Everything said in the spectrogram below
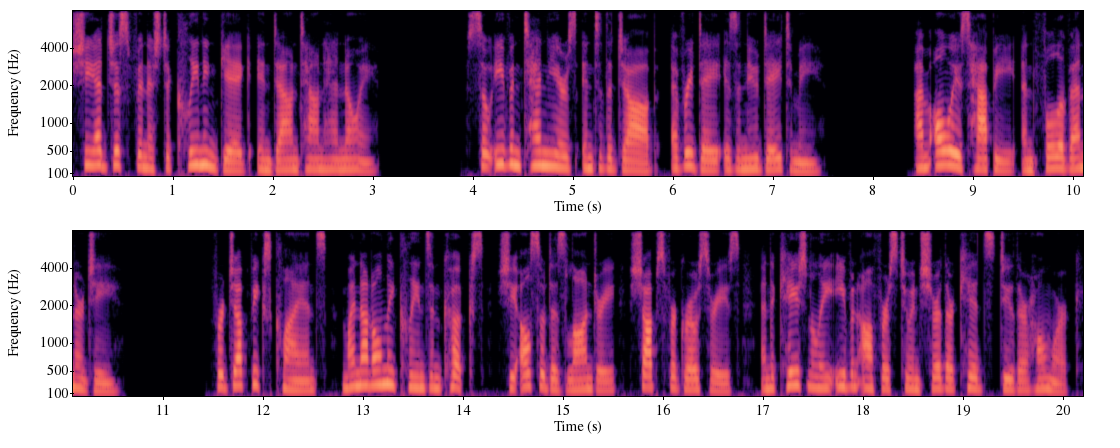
She had just finished a cleaning gig in downtown Hanoi. So even 10 years into the job, every day is a new day to me. I'm always happy and full of energy. For JupViec's clients, Mai not only cleans and cooks, she also does laundry, shops for groceries, and occasionally even offers to ensure their kids do their homework.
